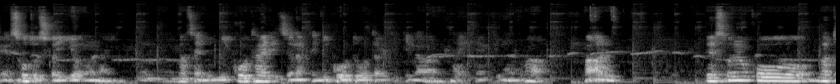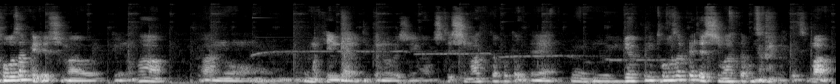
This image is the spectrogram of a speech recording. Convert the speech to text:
えーそうとしか言いようがない。まさに二項対立じゃなくて二項同体的な体験っていうものが、まあ、ある。で、それをこう、まあ、遠ざけてしまうっていうのが、あの、まあ、近代のテクノロジーがしてしまったことで、うん逆に遠ざけてしまったことによって、まあ、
